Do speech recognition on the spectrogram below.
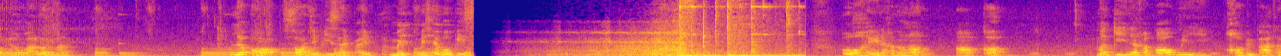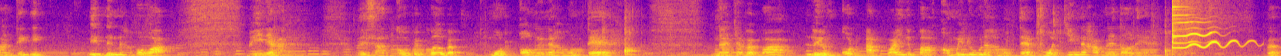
กเลยครับว่าอร่อยมาก แล้วก็ซอสที่พี่ใส่ไป ไม่ไม่ใช่ว่าพี่ โอเคนะครับน้องๆอ๋อก็เมื่อกี้นะครับก็มีข้อผิดพลาดทางเทคนิคนิดนึงนะครับ เพราะว่าพี่เนี่ยได้ซัดโกเปเปอร์แบบหมดกล่องเลยนะครับผมแต่ น่าจะแบบว่าลืมกดอัดไว้หรือเปล่าก็ไม่รู้นะครับผมแต่หมดจริงนะครับไม่ได้ตอแหลแบบ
